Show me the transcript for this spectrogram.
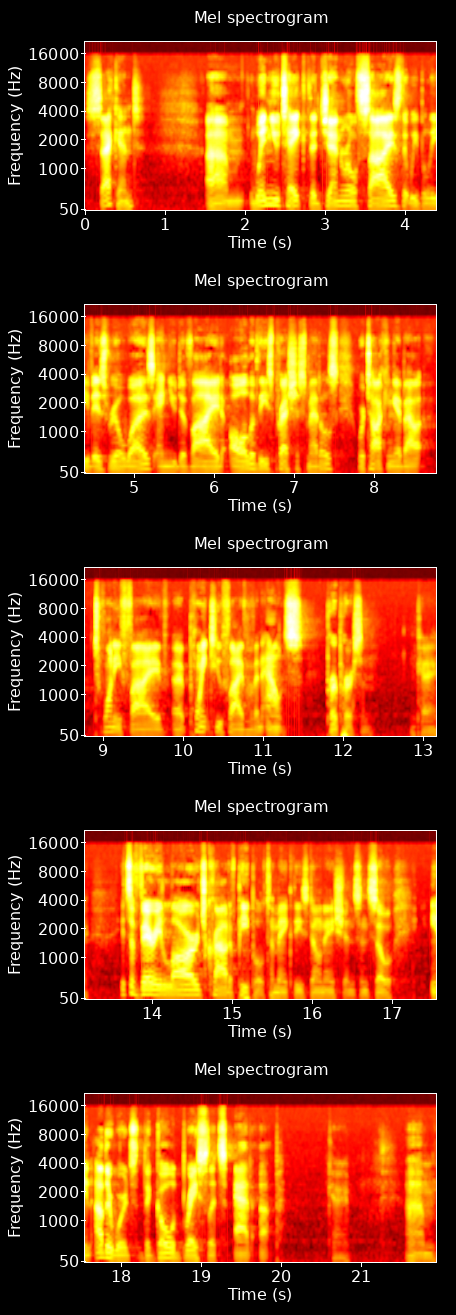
Second, um, when you take the general size that we believe Israel was and you divide all of these precious metals, we're talking about 25, uh, 0.25 of an ounce per person, okay? It's a very large crowd of people to make these donations. And so, in other words, the gold bracelets add up. Okay? Um,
